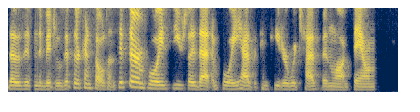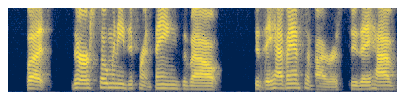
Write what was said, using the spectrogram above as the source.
those individuals. If they're consultants if they're employees usually that employee has a computer which has been locked down. But there are so many different things about do they have antivirus? Do they have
